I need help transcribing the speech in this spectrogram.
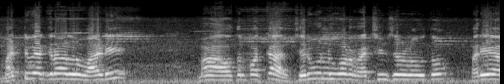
మట్టి విగ్రహాలను వాడి మన అవతల పక్క చెరువులను కూడా రక్షించడం అవుతాం. పర్యా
